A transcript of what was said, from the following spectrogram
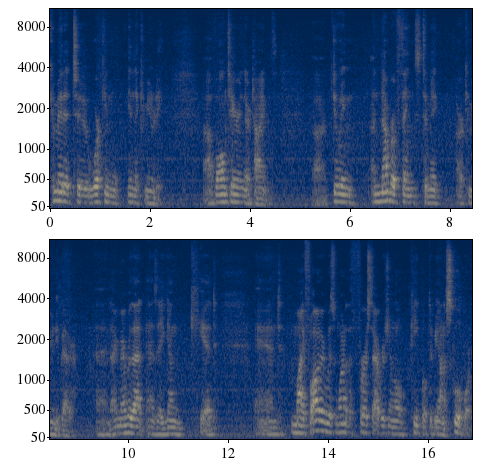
committed to working in the community, uh, volunteering their time, uh, doing a number of things to make our community better. And I remember that as a young kid. And my father was one of the first Aboriginal people to be on a school board.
